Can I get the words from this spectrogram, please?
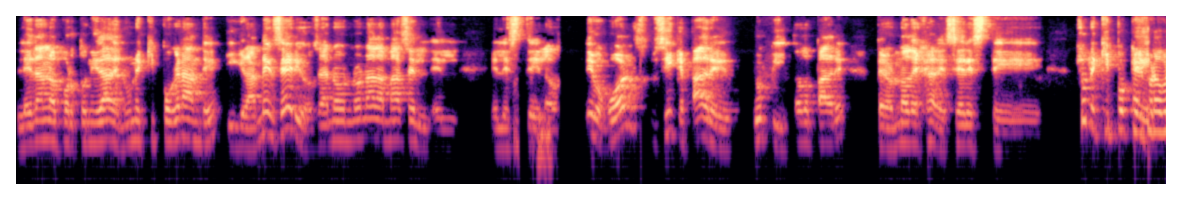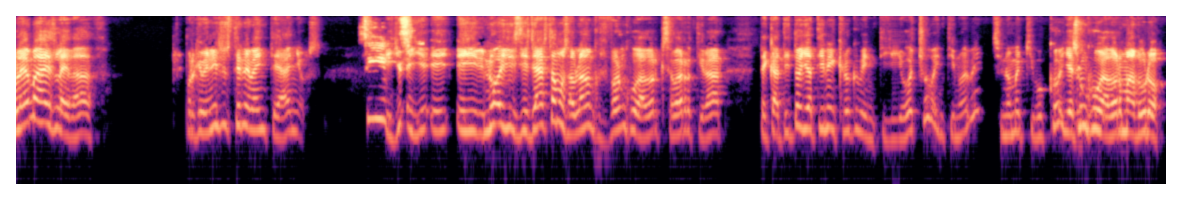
le dan la oportunidad en un equipo grande y grande en serio, o sea, no, no nada más el, el, el este, los, digo, Wolves, pues sí, que padre, Yupi, todo padre, pero no deja de ser este, es un equipo que... El problema es la edad, porque Vinicius tiene 20 años. Sí. Y, y, y, y no, y ya estamos hablando como si fuera un jugador que se va a retirar. Tecatito ya tiene creo que 28, 29, si no me equivoco, y es un jugador maduro.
